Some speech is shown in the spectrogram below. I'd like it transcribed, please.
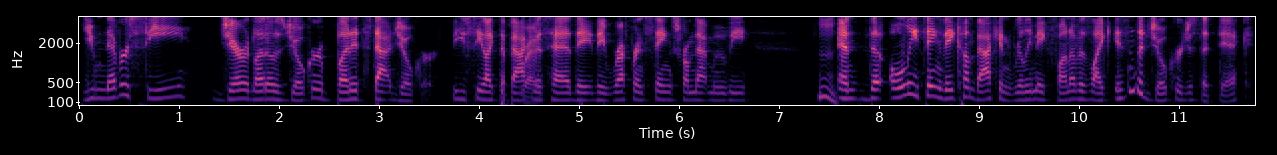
you never see Jared Leto's Joker, but it's that Joker. You see like the back of his head. They they reference things from that movie. Hmm. And the only thing they come back and really make fun of is like, isn't the Joker just a dick?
